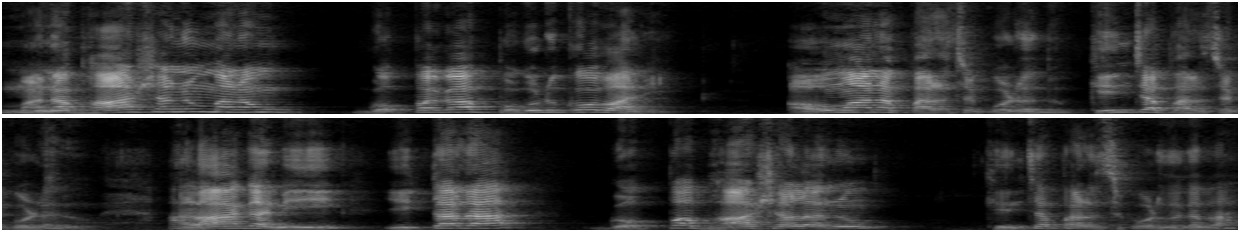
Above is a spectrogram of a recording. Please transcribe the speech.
మన భాషను మనం గొప్పగా పొగుడుకోవాలి. అవమానపరచకూడదు కించపరచకూడదు. అలాగని ఇతర గొప్ప భాషలను కించపరచకూడదు కదా.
